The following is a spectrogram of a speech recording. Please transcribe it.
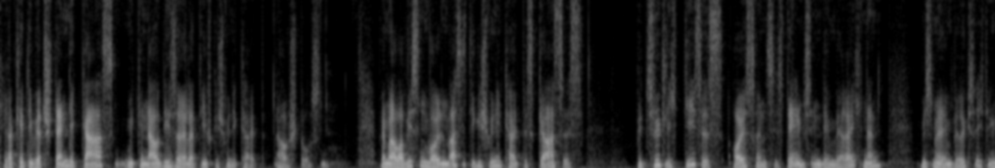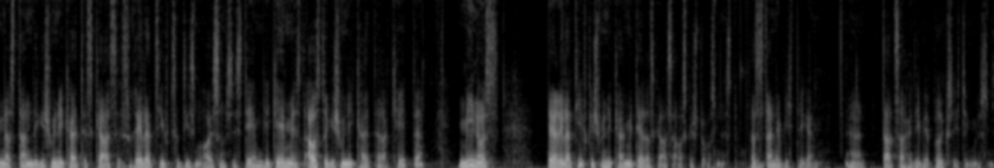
Die Rakete wird ständig Gas mit genau dieser Relativgeschwindigkeit ausstoßen. Wenn wir aber wissen wollen, was ist die Geschwindigkeit des Gases bezüglich dieses äußeren Systems, in dem wir rechnen, müssen wir eben berücksichtigen, dass dann die Geschwindigkeit des Gases relativ zu diesem äußeren System gegeben ist aus der Geschwindigkeit der Rakete minus der Relativgeschwindigkeit, mit der das Gas ausgestoßen ist. Das ist eine wichtige äh, Tatsache, die wir berücksichtigen müssen.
